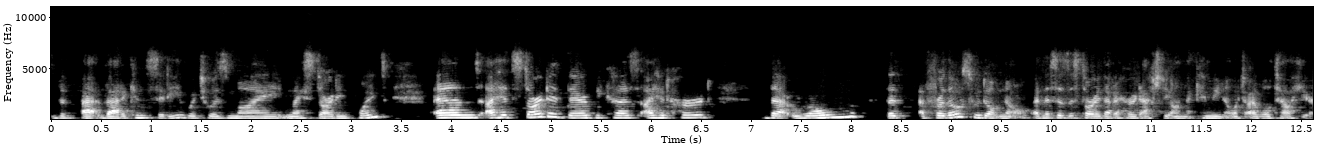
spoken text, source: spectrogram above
the at Vatican City, which was my my starting point, and I had started there because I had heard that Rome that for those who don't know, and this is a story that I heard actually on the Camino, which I will tell here.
